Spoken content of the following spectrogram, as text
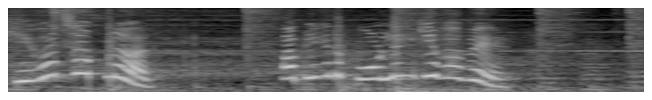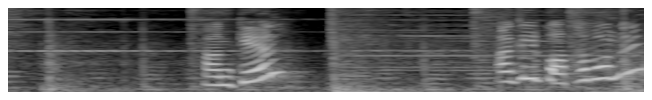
কি হয়েছে আপনার? আপনি এখানে পড়লেন কীভাবে? আঙ্কেল? আঙ্কেল, কথা বলেন।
